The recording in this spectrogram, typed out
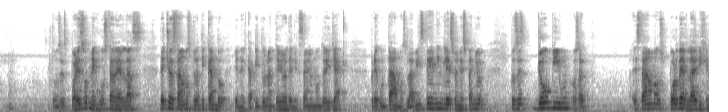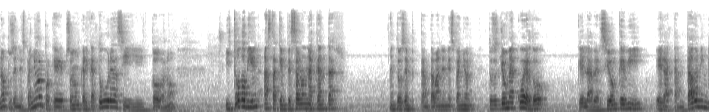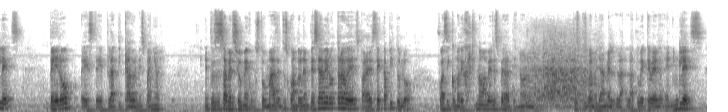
Entonces, por eso me gusta verlas. De hecho, estábamos platicando en el capítulo anterior del extraño mundo de Jack. Preguntábamos, ¿la viste en inglés o en español? Entonces, yo vi un, o sea, estábamos por verla y dije, no, pues en español, porque son caricaturas y todo, ¿no? Y todo bien hasta que empezaron a cantar. Entonces em- cantaban en español. Entonces yo me acuerdo que la versión que vi era cantado en inglés, pero este, platicado en español. Entonces esa versión me gustó más. Entonces cuando la empecé a ver otra vez para este capítulo, fue así como de, no, a ver, espérate, no, no, no. Entonces pues bueno, ya me la, la tuve que ver en inglés,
